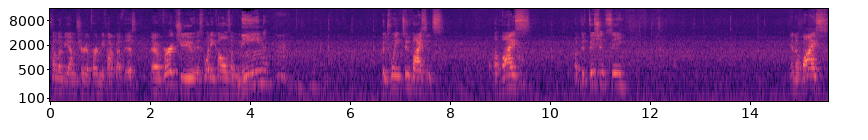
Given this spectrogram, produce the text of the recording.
some of you I'm sure have heard me talk about this, that a virtue is what he calls a mean between two vices. A vice of deficiency and a vice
